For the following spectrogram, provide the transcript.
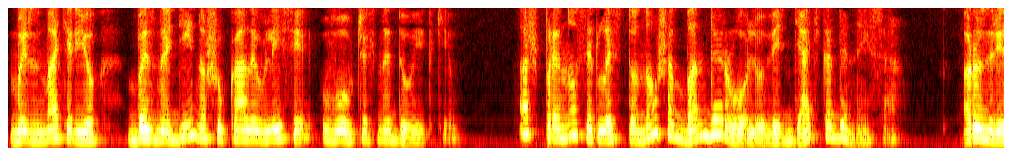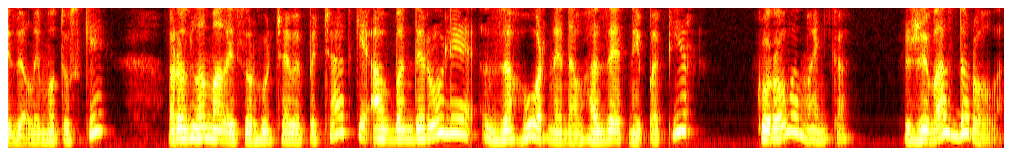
Ми ж з матір'ю безнадійно шукали в лісі вовчих недоїдків. Аж приносить листоноша бандеролю від дядька Дениса. Розрізали мотузки, розламали сургучеві печатки, а в бандеролі загорнена в газетний папір корова манька, жива, здорова,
